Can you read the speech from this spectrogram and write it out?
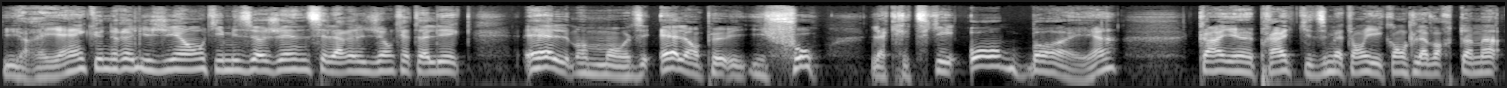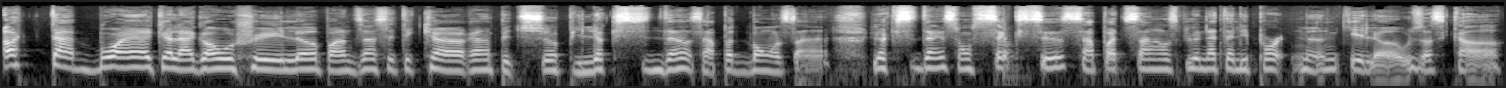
Il y a rien qu'une religion qui est misogyne, c'est la religion catholique. Elle, on dit, elle, on peut, il faut la critiquer. Oh boy, hein? Quand il y a un prêtre qui dit, mettons, il est contre l'avortement, ah, tabouin que la gauche est là, en disant c'était écœurant, puis tout ça, puis l'Occident, ça n'a pas de bon sens. L'Occident, ils sont sexistes, ça n'a pas de sens. Puis Nathalie Portman qui est là aux Oscars,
